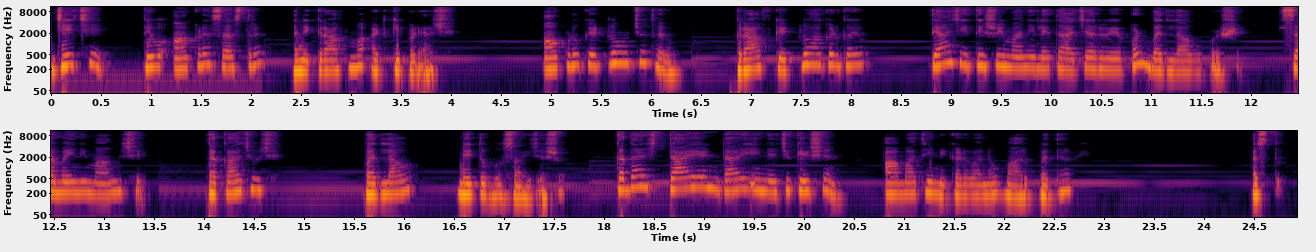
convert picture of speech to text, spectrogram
જે છે, તેઓ આંકડા શાસ્ત્ર અને ગ્રાફમાં અટકી પડ્યા છે. આંકડો કેટલો ઊંચો થયો? ગ્રાફ કેટલો આગળ ગયો? ત્યાં જ ઇતિશ્રી માની લેતા આચાર્યોએ પણ બદલાવવું પડશે. સમયની માંગ છે. તકાજો છે. બદલાવો, નહીં તો ભૂસાઈ જશો. કદાચ tie and dye in education આમાંથી નીકળવાનો માર્ગ બતાવે. અસ્તુ.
